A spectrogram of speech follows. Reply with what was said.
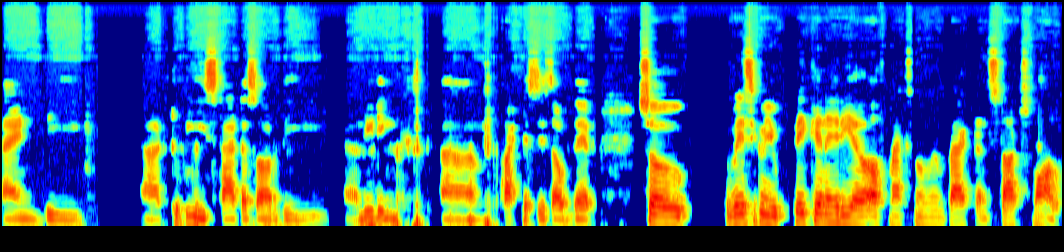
and the uh, to be status or the uh, leading um, practices out there. So basically, you pick an area of maximum impact and start small.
